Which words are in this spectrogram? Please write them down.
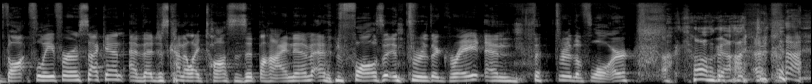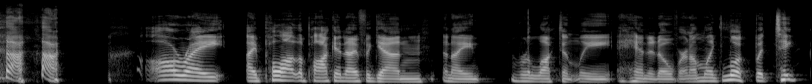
thoughtfully for a second, and then just kind of like tosses it behind him and falls in through the grate and th- through the floor. Oh god. All right, I pull out the pocket knife again and I reluctantly hand it over and I'm like, "Look, but take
